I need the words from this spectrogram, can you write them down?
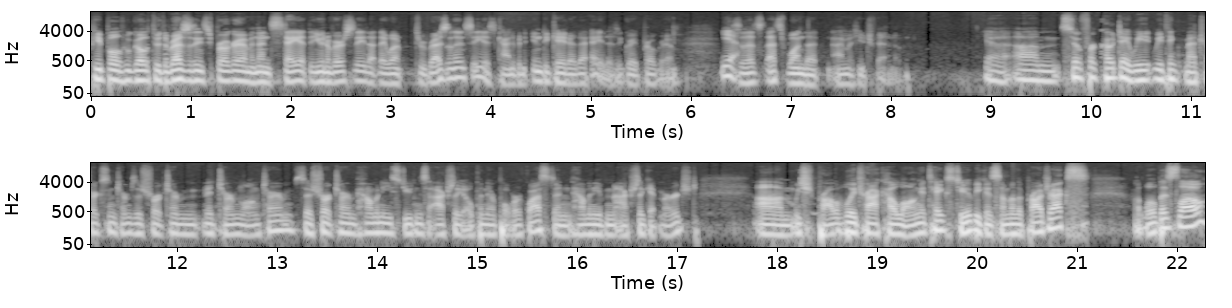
People who go through the residency program and then stay at the university that they went through residency is kind of an indicator that hey, there's a great program. Yeah. So that's that's one that I'm a huge fan of. Yeah. Um, so for CodeDay, we, we think metrics in terms of short term, midterm, long term. So short term, how many students actually open their pull request and how many of them actually get merged. Um, we should probably track how long it takes too, because some of the projects are a little bit slow.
